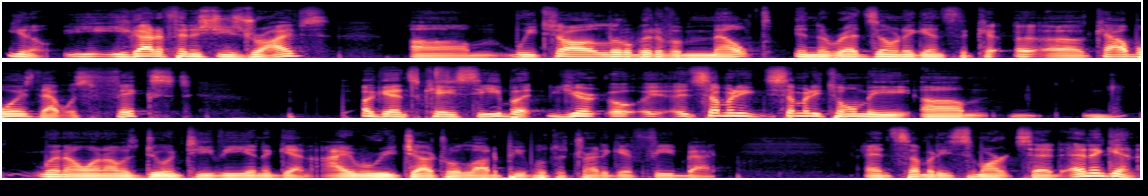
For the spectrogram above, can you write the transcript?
you know, you, you got to finish these drives. Um, we saw a little bit of a melt in the red zone against the uh, uh, Cowboys. That was fixed against KC. But you're uh, uh, somebody. Somebody told me um, when I when I was doing TV, and again, I reach out to a lot of people to try to get feedback. And somebody smart said, and again,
